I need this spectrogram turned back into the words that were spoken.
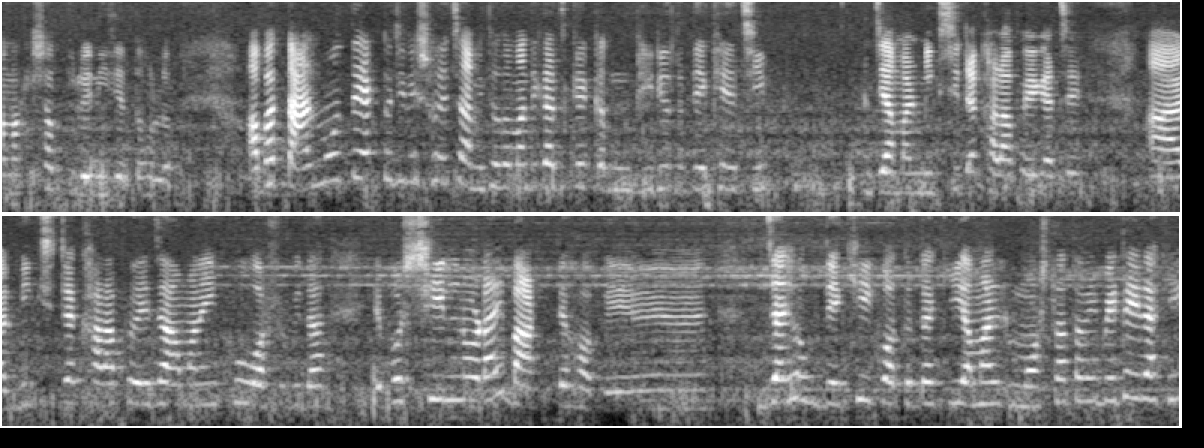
আমাকে সব তুলে নিয়ে যেতে হলো। আবার তার মধ্যে একটা জিনিস হয়েছে, আমি তো তোমাদের আজকে ভিডিওতে দেখেছি যে আমার মিক্সিটা খারাপ হয়ে গেছে। আর মিক্সিটা খারাপ হয়ে যাওয়া মানে খুব অসুবিধা। এরপর শিল নোড়াই বাড়তে হবে। যাই হোক, দেখি কতটা কি আমার মশলা তো আমি বেটেই রাখি।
